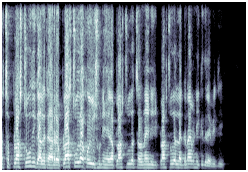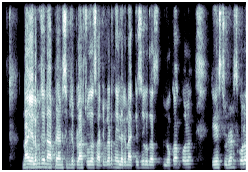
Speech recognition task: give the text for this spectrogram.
ਅੱਛਾ ਪਲੱਸ 2 ਦੀ ਗੱਲ ਕਰ ਰਹੇ ਹੋ। ਪਲੱਸ 2 ਦਾ ਕੋਈ ਇਸ਼ੂ ਨਹੀਂ ਹੈਗਾ ਪਲੱਸ 2 ਦਾ ਚੱਲਣਾ ਹੀ ਨਹੀਂ ਜੀ। ਪਲੱਸ 2 ਦਾ ਲੱਗਣਾ ਵੀ ਨਹੀਂ ਕਿਧਰੇ ਵੀ ਜੀ। ਨਾ ਇਲਮ 'ਚ ਨਾ ਅਪ੍ਰੈਂਟਿਸਸ਼ਿਪ 'ਚ ਪਲੱਸ 2 ਦਾ ਸਰਟੀਫਿਕੇਟ ਨਹੀਂ ਲੱਗਣਾ ਕਿਸੇ ਕੋ ਲੋਕਾਂ ਕੋਲ ਕੇ ਸਟੂਡੈਂਟਸ ਕੋਲ।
